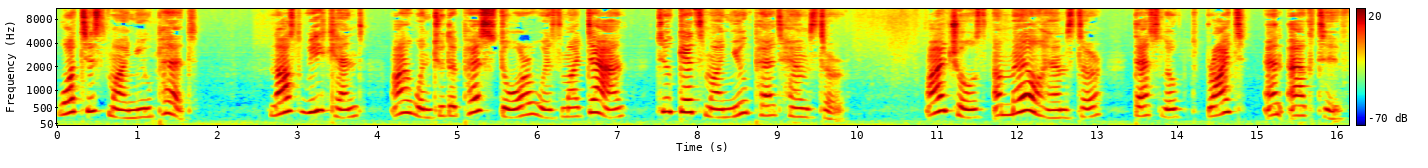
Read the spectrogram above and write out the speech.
What is my new pet? Last weekend, I went to the pet store with my dad to get my new pet hamster. I chose a male hamster that looked bright and active.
